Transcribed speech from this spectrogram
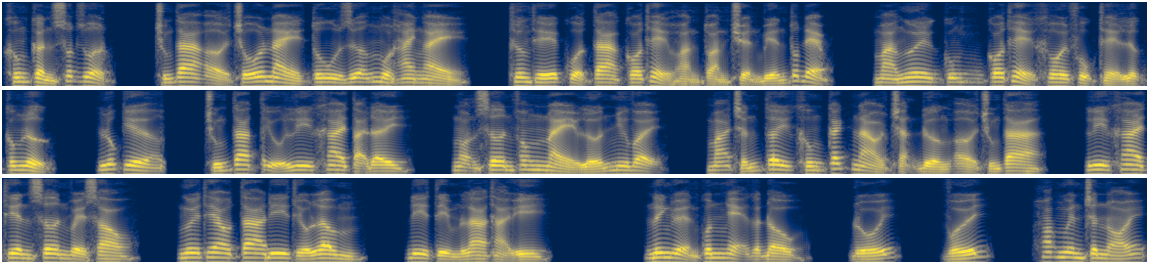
Không cần sốt ruột, chúng ta ở chỗ này tu dưỡng một hai ngày, thương thế của ta có thể hoàn toàn chuyển biến tốt đẹp, mà ngươi cũng có thể khôi phục thể lực công lực. Lúc kia, chúng ta tiểu ly khai tại đây, ngọn sơn phong này lớn như vậy, mã chấn tây không cách nào chặn đường ở chúng ta, ly khai thiên sơn về sau, ngươi theo ta đi thiếu lâm, đi tìm la thải y. Ninh Nguyễn quân nhẹ gật đầu, đối, với, Hoác Nguyên Trân nói,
